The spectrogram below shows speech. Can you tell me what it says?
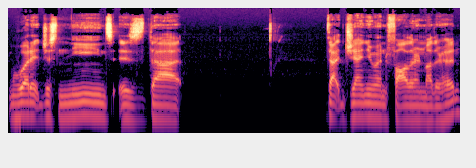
what it just needs is that that genuine father and motherhood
